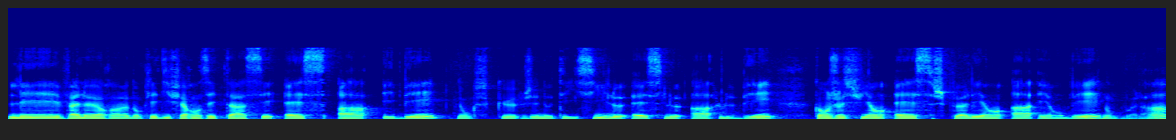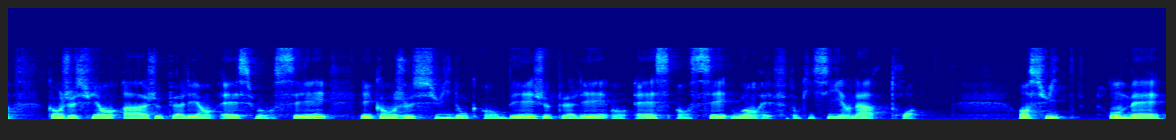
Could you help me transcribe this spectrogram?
les valeurs, euh, donc les différents états, c'est S, A et B, donc ce que j'ai noté ici, le S, le A, le B. Quand je suis en S, je peux aller en A et en B, donc voilà. Quand je suis en A, je peux aller en S ou en C. Et quand je suis donc en B, je peux aller en S, en C ou en F. Donc ici, il y en a trois. Ensuite, on met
